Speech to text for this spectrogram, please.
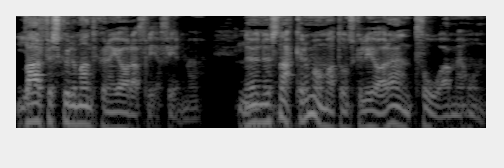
Varför skulle man inte kunna göra fler filmer? Mm. Nu, nu snackar de om att de skulle göra en tvåa med hon,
